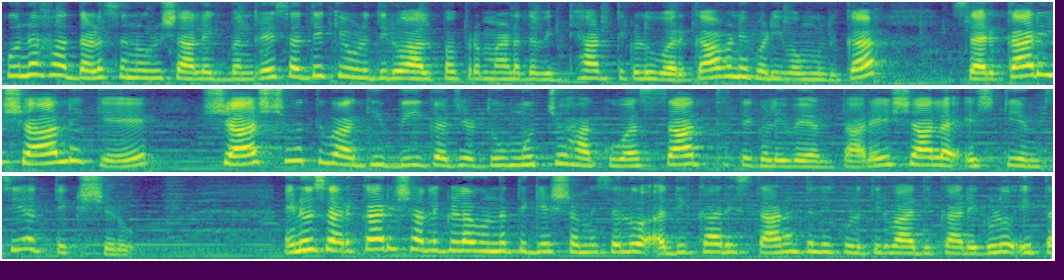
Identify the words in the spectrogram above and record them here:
ಪುನಃ ದಳಸನೂರು ಶಾಲೆಗೆ ಬಂದರೆ ಸದ್ಯಕ್ಕೆ ಉಳಿದಿರುವ ಅಲ್ಪ ಪ್ರಮಾಣದ ವಿದ್ಯಾರ್ಥಿಗಳು ವರ್ಗಾವಣೆ ಪಡೆಯುವ ಮೂಲಕ ಸರ್ಕಾರಿ ಶಾಲೆಗೆ ಶಾಶ್ವತವಾಗಿ ಬೀಗ ಜಡಿದು ಮುಚ್ಚು ಹಾಕುವ ಸಾಧ್ಯತೆಗಳಿವೆ ಅಂತಾರೆ ಶಾಲಾ ಎಸ್ಟಿಎಂಸಿ ಅಧ್ಯಕ್ಷರು. ಇನ್ನು ಸರ್ಕಾರಿ ಶಾಲೆಗಳ ಉನ್ನತಿಗೆ ಶ್ರಮಿಸಲು ಅಧಿಕಾರಿ ಸ್ಥಾನದಲ್ಲಿ ಕುಳಿತಿರುವ ಅಧಿಕಾರಿಗಳು ಇತ್ತ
